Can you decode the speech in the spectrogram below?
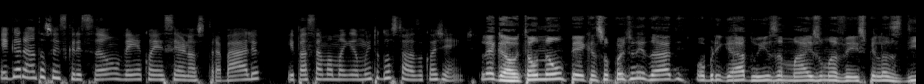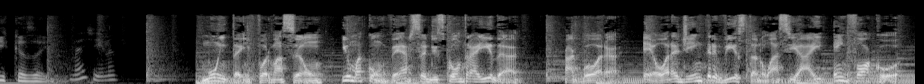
e garanta sua inscrição, venha conhecer nosso trabalho e passar uma manhã muito gostosa com a gente. Legal, então não perca essa oportunidade. Obrigado, Isa, mais uma vez pelas dicas aí. Imagina. Muita informação e uma conversa descontraída. Agora é hora de entrevista no ACI em Foco.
